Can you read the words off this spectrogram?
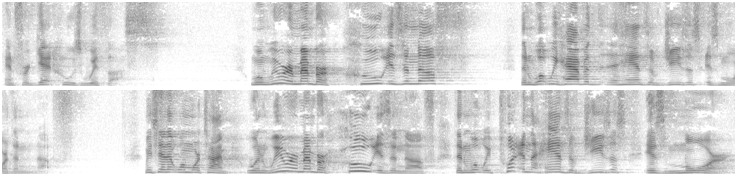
and forget who's with us. When we remember who is enough, then what we have in the hands of Jesus is more than enough. Let me say that one more time. When we remember who is enough, then what we put in the hands of Jesus is more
